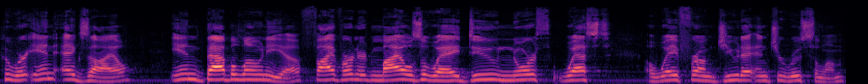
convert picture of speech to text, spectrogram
who were in exile in Babylonia, 500 miles away, due northwest away from Judah and Jerusalem.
